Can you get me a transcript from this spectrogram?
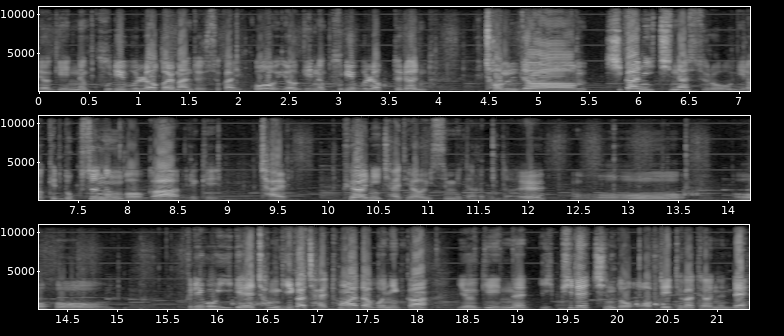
여기 있는 구리 블럭을 만들 수가 있고 여기 있는 구리 블럭들은 점점 시간이 지날수록 이렇게 녹쓰는 거가 이렇게 잘 표현이 잘 되어 있습니다 여러분들. 오 오호 그리고 이게 전기가 잘 통하다 보니까 여기 있는 이 피레친도 업데이트가 되었는데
